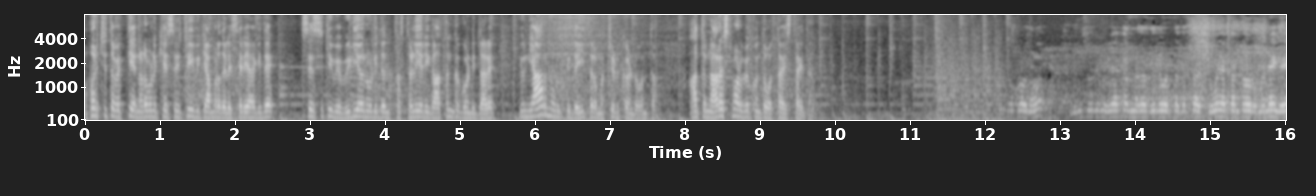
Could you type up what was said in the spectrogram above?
ಅಪರಿಚಿತ ವ್ಯಕ್ತಿಯ ನಡವಳಿಕೆ ಸಿ ಟಿ ವಿ ಕ್ಯಾಮ್ರಾದಲ್ಲಿ ಸೆರೆಯಾಗಿದೆ. C C T V video ನೋಡಿದಂಥ ಸ್ಥಳೀಯರಿಗೆ ಆತಂಕಗೊಂಡಿದ್ದಾರೆ. ಇವನು ಯಾರು ನೋಡುತ್ತಿದ್ದ ಈ ಥರ ಮಚ್ಚಿಡ್ಕೊಂಡು ಅಂತ ಆತನ್ನು ಅರೆಸ್ಟ್ ಮಾಡಬೇಕು ಅಂತ ಒತ್ತಾಯಿಸ್ತಾ ಇದ್ದಾರೆ. ಲಿಂಗಸೂರಿನ ವಿವೇಕಾನಂದ ನಗರದಲ್ಲಿ ಇರ್ತಕ್ಕಂಥ ಶಿವಯ್ಯ ಮನೆಗೆ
